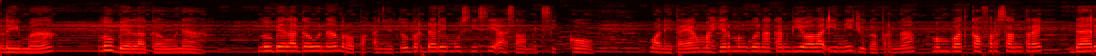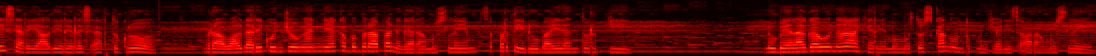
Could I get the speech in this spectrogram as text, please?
5. Lubela Gauna Lubela Gauna merupakan youtuber dari musisi asal Meksiko. Wanita yang mahir menggunakan biola ini juga pernah membuat cover soundtrack dari serial dirilis Ertugrul. Berawal dari kunjungannya ke beberapa negara muslim seperti Dubai dan Turki. Lubela Gauna akhirnya memutuskan untuk menjadi seorang muslim.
